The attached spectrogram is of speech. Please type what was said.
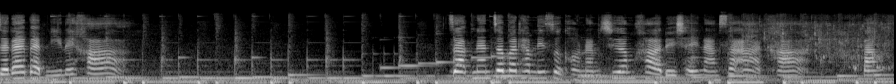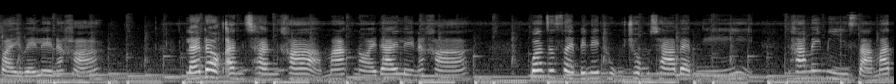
จะได้แบบนี้เลยค่ะ จะมาทำในส่วนของน้ำเชื่อมค่ะ โดยใช้น้ำสะอาดค่ะ ตั้งไฟไว้เลยนะคะ และดอกอัญชันค่ะ มากน้อยได้เลยนะคะกวางจะใส่ไปในถุงชงชาแบบนี้ ถ้าไม่มีสามารถ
